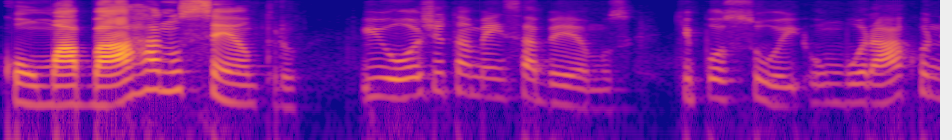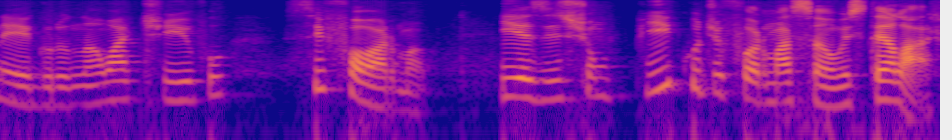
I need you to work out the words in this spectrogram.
com uma barra no centro, e hoje também sabemos que possui um buraco negro não ativo, se forma. E existe um pico de formação estelar.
